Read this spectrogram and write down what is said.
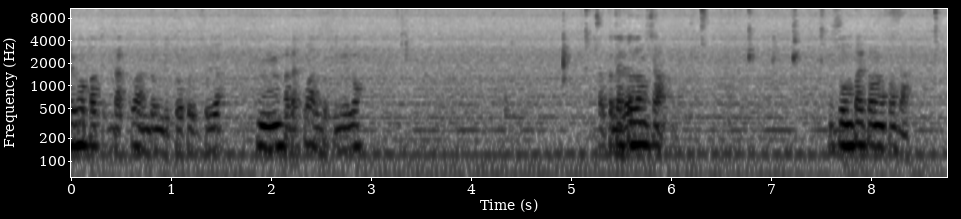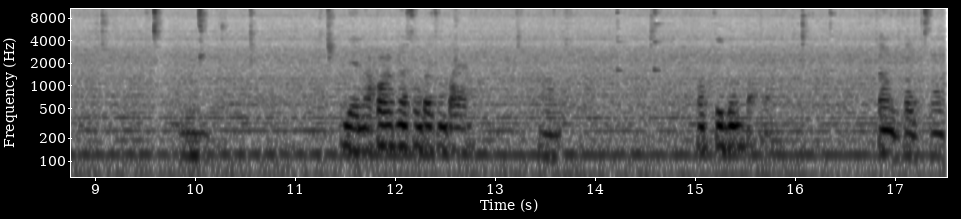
Kaya mo patadakuan dong dito ko kuya. Hmm. Padakuan dito nilo. Kato Ito lang siya. Sumpay pa mo ko na. Hindi, nakorap na sumpay-sumpayan. Magtigong pa. Tang pag ang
